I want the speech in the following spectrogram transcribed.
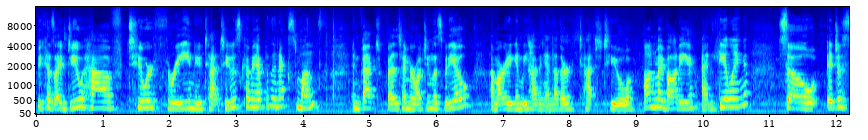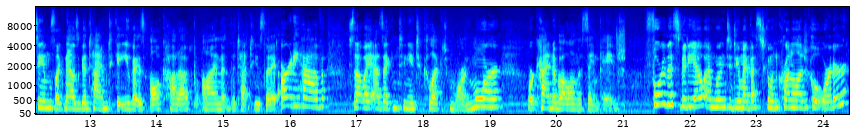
because I do have two or three new tattoos coming up in the next month. In fact, by the time you're watching this video, I'm already going to be having another tattoo on my body and healing. So it just seems like now's a good time to get you guys all caught up on the tattoos that I already have. So that way as I continue to collect more and more, we're kind of all on the same page. For this video, I'm going to do my best to go in chronological order,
